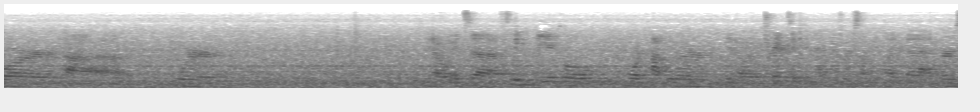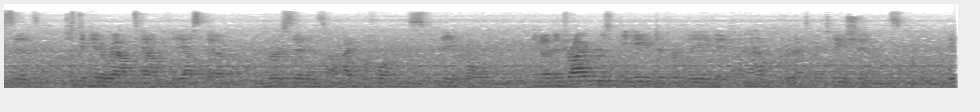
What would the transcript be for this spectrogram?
or uh, we're you know, it's a fleet vehicle, more popular, you know, transit connect or something like that, versus just to get around town Fiesta versus a high performance vehicle. You know, the drivers behave differently, they kind of have different expectations, they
